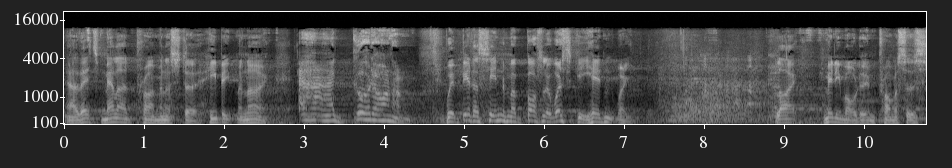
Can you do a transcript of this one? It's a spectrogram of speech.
Now, that's Mallard Prime Minister. He beat Minogue. Ah, good on him. We'd better send him a bottle of whiskey, hadn't we? like many Muldoon promises,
